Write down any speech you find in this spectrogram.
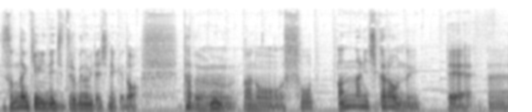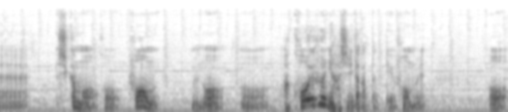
そんな急にね実力伸びたりしないけど多分あのそうあんなに力を抜いて、えー、しかもこうフォームのあこういう風に走りたかったっていうフォームを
